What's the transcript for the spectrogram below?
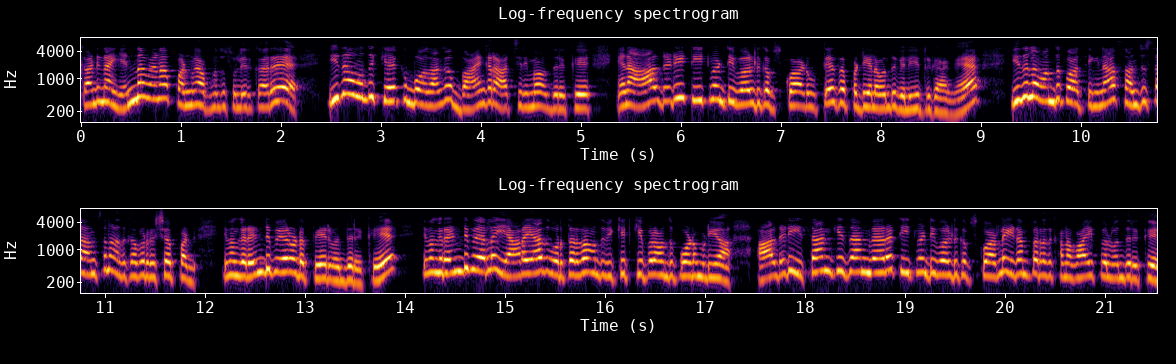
இதுக்காண்டி நான் என்ன வேணா பண்ணுவேன் அப்படின்னு வந்து சொல்லியிருக்காரு. இதை வந்து கேட்கும் போதாங்க பயங்கர ஆச்சரியமா வந்திருக்கு. ஏன்னா already T twenty world cup squad உத்தேச பட்டியலை வந்து வெளியிட்டிருக்காங்க. இதுல வந்து பாத்தீங்கன்னா சஞ்சு சாம்சன் அதுக்கப்புறம் ரிஷப் பண்ட் இவங்க ரெண்டு பேரோட பேர் வந்து இருக்கு இவங்க ரெண்டு பேர்ல யாரையாவது ஒருத்தர் தான் வந்து விக்கெட் கீப்பரா வந்து போட முடியும். ஆல்ரெடி இசான் கிசான் வேற டி ட்வெண்ட்டி வேர்ல்டு கப் ஸ்குவாட்ல இடம்பெறதுக்கான வாய்ப்புகள் வந்து இருக்கு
